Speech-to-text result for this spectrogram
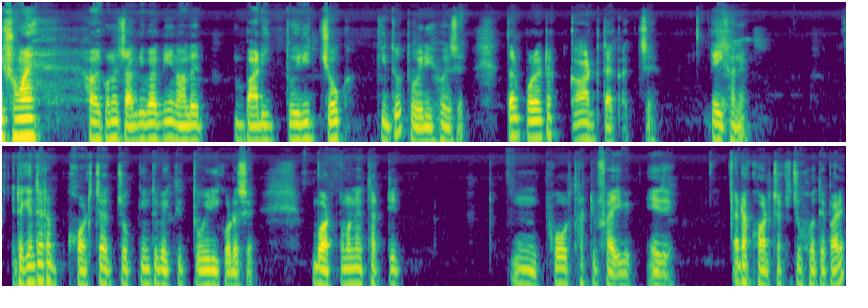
এই সময় হয় কোনো চাকরি বাকরি, নাহলে বাড়ি তৈরির চোখ কিন্তু তৈরি হয়েছে। তারপরে একটা কার্ড দেখাচ্ছে এইখানে। এটা কিন্তু একটা খরচার চোখ কিন্তু ব্যক্তি তৈরি করেছে। বর্তমানে থার্টি ফোর থার্টি ফাইভ এজে একটা খরচা কিছু হতে পারে।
